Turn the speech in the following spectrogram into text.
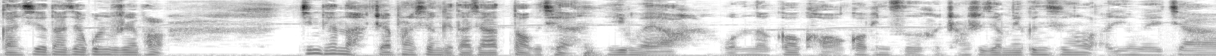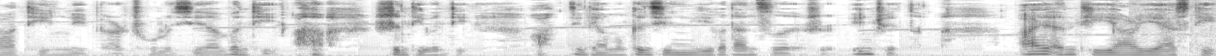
感谢大家关注翟胖。今天呢，翟胖先给大家道个歉，因为啊，我们的高考高频词很长时间没更新了，因为家庭里边出了些问题啊，身体问题。好，今天我们更新一个单词是 interest，i n t e r e s t。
